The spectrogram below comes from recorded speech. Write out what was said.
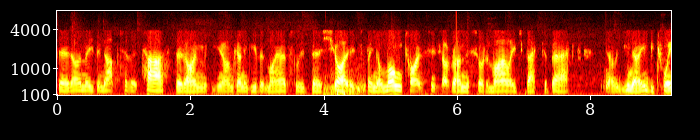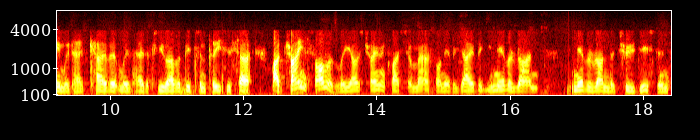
that I'm even up to the task, but I'm, you know, I'm going to give it my absolute best shot. It's been a long time since I've run this sort of mileage back to back. You know, you know, in between we've had COVID and we've had a few other bits and pieces. So I've trained solidly. I was training close to a marathon every day, but you never run, you never run the true distance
